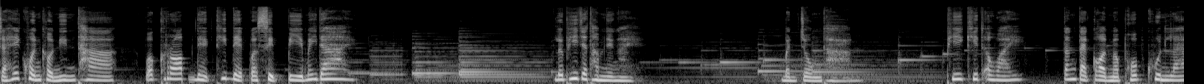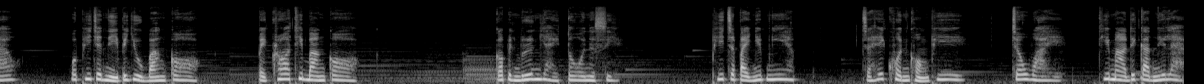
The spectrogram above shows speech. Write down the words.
จะให้คนเขานินทาว่าครอบเด็กที่เด็กกว่าสิบปีไม่ได้ แล้วพี่จะทำยังไง บรรจงถาม พี่คิดเอาไว้ตั้งแต่ก่อนมาพบคุณแล้ว ว่าพี่จะหนีไปอยู่บางกอก ไปคลอดที่บางกอก ก็เป็นเรื่องใหญ่โตนะสิ พี่จะไปเงียบๆ จะให้คนของพี่ เจ้าวัยที่มาด้วยกันนี่แหละ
